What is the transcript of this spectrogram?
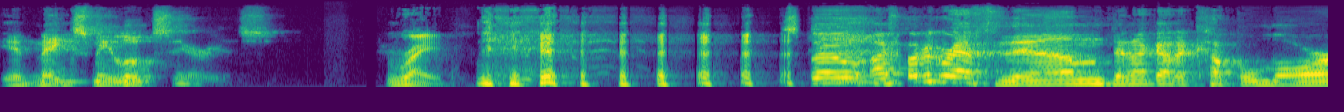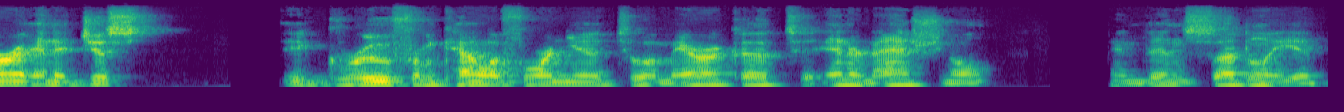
it makes me look serious right. so i photographed them then i got a couple more and it just it grew from california to america to international and then suddenly it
